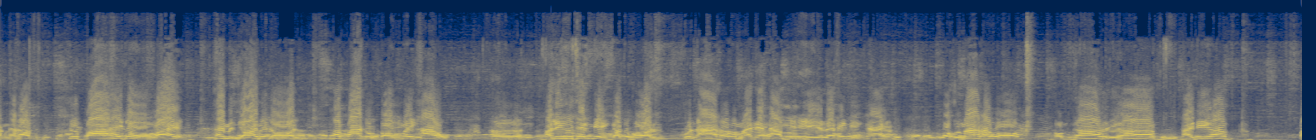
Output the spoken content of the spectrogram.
งๆนะครับ คือปลาให้โด่งไว้ ให้มันย้อยไปโดน ถ้าปลาตรงๆไม่เข้าเอออันนี้คือเทคนิคครับทุกคนคุณอาเขาก็มาแนะนำวิธีและเทคนิคให้ขอบคุณมากครับผมขอบคุณครับสวัสดีครับขายดีครับ ไป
